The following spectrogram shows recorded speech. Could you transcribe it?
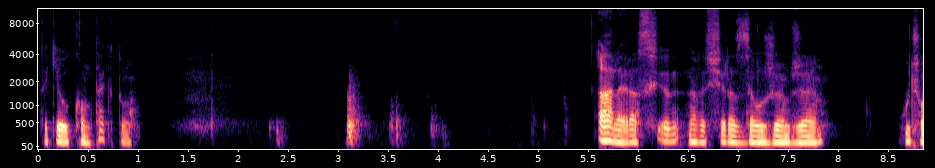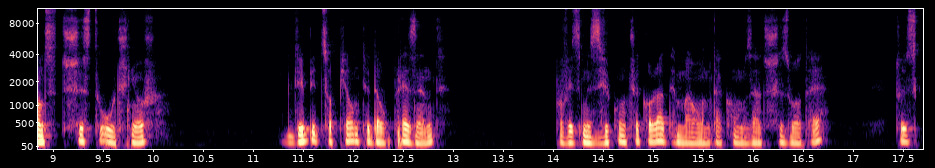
takiego kontaktu. Ale raz, nawet się raz założyłem, że ucząc 300 uczniów, gdyby co piąty dał prezent, powiedzmy zwykłą czekoladę małą taką za 3 zł, to jest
